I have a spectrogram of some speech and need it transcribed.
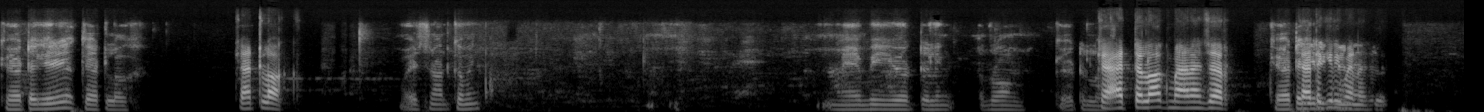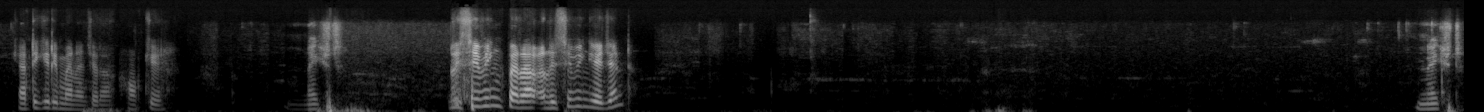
category or catalog. Catalog. Why it's not coming? Maybe you are telling wrong catalog. Catalog manager. Category manager category manager okay next receiving receiving agent next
